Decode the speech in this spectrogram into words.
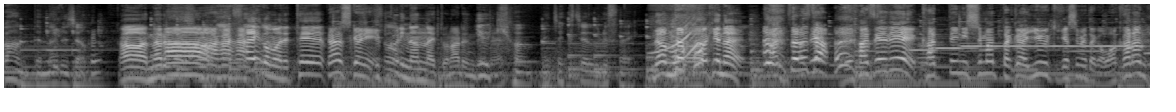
バンってなるじゃん。ああなるあーはいはい最後まで手確かに。ゆっくりなんないとなるんだよね。勇気はめちゃくちゃうるさい。な申し訳ない。それさ風風で勝手に閉まったか勇気が閉めたかわからんと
